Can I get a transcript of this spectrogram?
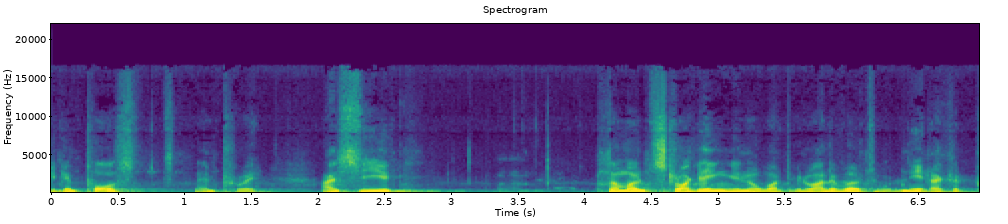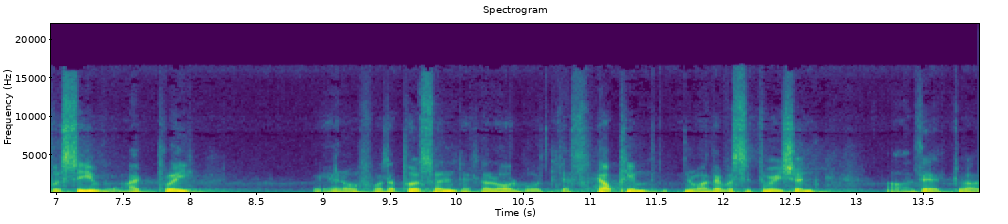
you can pause and pray. I see someone struggling, you know, what, whatever need I could perceive, I pray, you know, for the person that the Lord would just help him in whatever situation uh, that uh,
